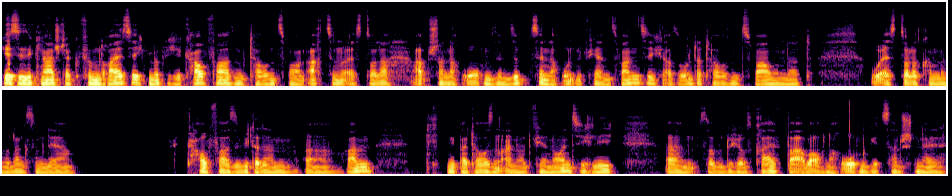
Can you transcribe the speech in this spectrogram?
Hier ist die Signalstärke 35, mögliche Kaufphase mit 1218 US-Dollar. Abstand nach oben sind 17, nach unten 24, also unter 1200 US-Dollar kommen wir so langsam der Kaufphase wieder dann äh, ran, die bei 1194 liegt. Ähm, ist also durchaus greifbar, aber auch nach oben geht es dann schnell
